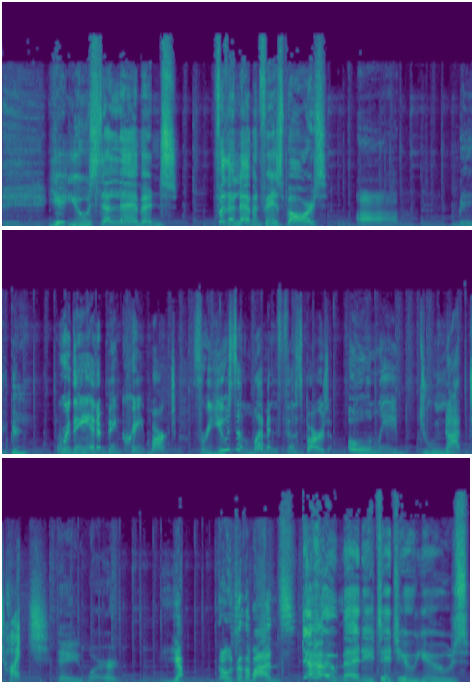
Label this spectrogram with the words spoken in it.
You used the lemons for the lemon fizz bars? Um, maybe? Were they in a big crate marked for use in lemon fizz bars only? Do not touch? They were. Yep, those are the ones. How many did you use?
